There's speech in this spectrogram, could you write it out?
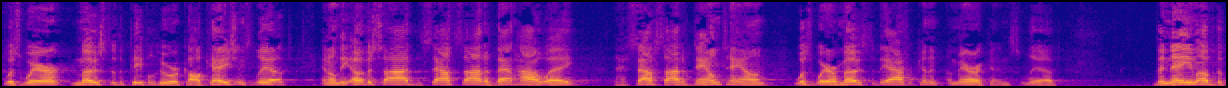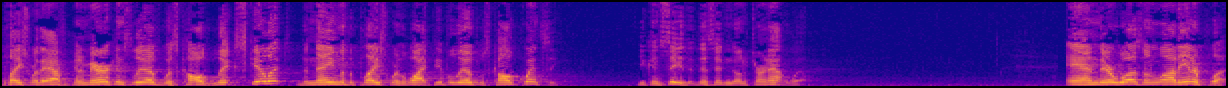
was where most of the people who were Caucasians lived, and on the other side, the south side of that highway, the south side of downtown was where most of the African Americans lived. The name of the place where the African Americans lived was called Lick Skillet. The name of the place where the white people lived was called Quincy. you can see that this isn't going to turn out well. And there wasn't a lot of interplay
